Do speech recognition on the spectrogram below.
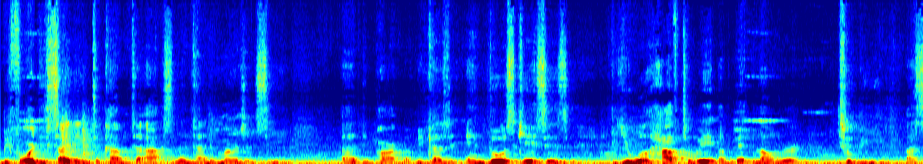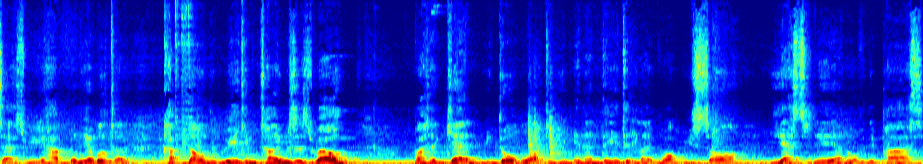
before deciding to come to accident and emergency uh, department because in those cases you will have to wait a bit longer to be assessed. We have been able to cut down the waiting times as well, but again, we don't want to be inundated like what we saw yesterday and over the past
